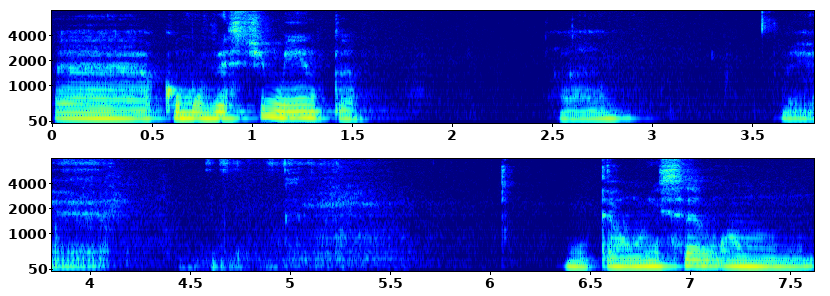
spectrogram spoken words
é, como vestimenta. Né? É, então isso é um,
